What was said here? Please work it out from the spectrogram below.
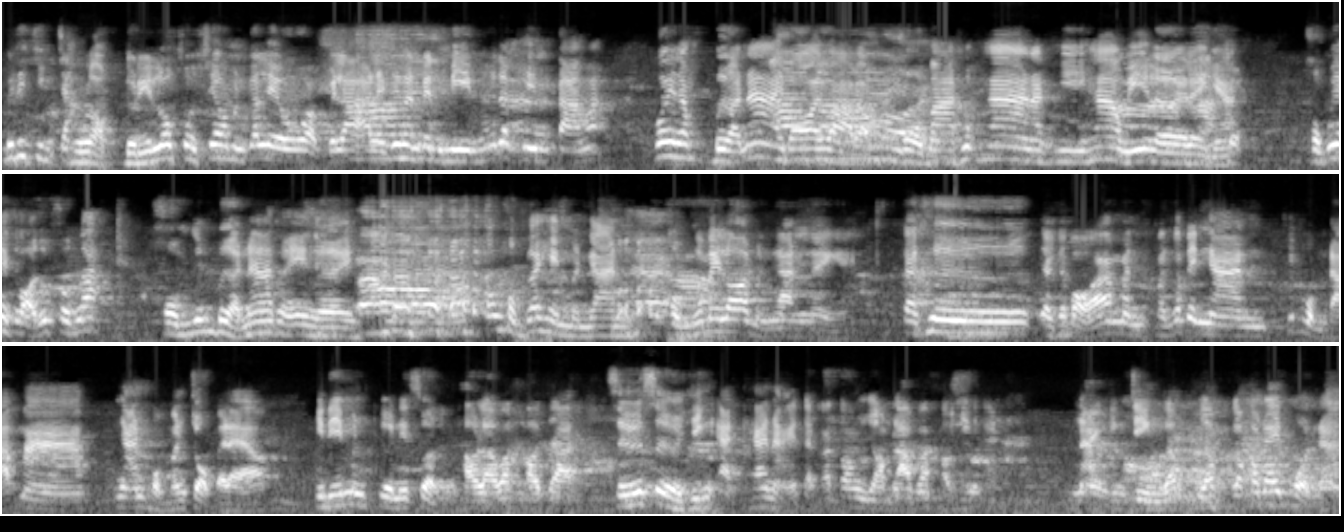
ไม่ได้จริงจังหรอกเดี๋ยวนี้โลกโซเชียลมันก็เร็วอะเวลาอะไรที่มันเป็นมีมเขาจะพิมพ์ตามว่าเฮ้ยเบื่อหน้าไอ้บอยว่ะแบบโผล่มาทุกห้านาทีห้าวิเลยอะไรอย่างเงี้ย ผมก็อยากจะบอกทุกคนว่า ผมยังเบื่อหน้าตัวเองเลยอ๋อ เพราะผมก็เห็นเหมือนกัน ผมก็ไม่รอดเหมือนกันอะไรอย่างเงี้ยแต่คืออยากจะบอกว่ามันมันก็เป็นงานที่ผมรับมางานผมมันจบไปแล้ว ทีนี้มันคือในส่วนของเขาแล้วว่าเขาจะซื้อสื่อยิงแอดแค่ไหน แต่ก็ต้องยอมรับว่าเขายิงแอดหนักจริง ๆ แล้วแล้วแล้วก็ได้ผลนะ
